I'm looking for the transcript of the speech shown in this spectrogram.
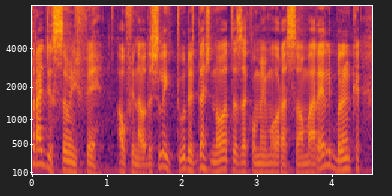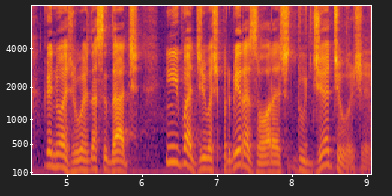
Tradição e Fé. Ao final das leituras das notas, a comemoração amarela e branca ganhou as ruas da cidade e invadiu as primeiras horas do dia de hoje.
